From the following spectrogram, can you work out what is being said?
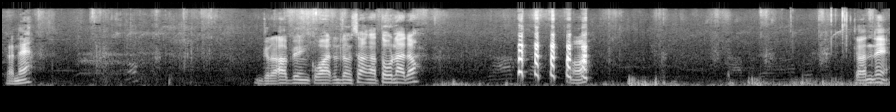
oh. Kane? Grabe yung kuha na doon sa nga tuna daw. oh? Kane?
